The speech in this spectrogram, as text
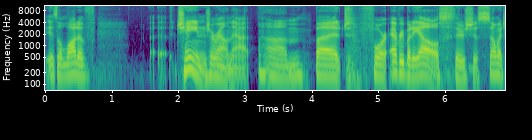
is a lot of uh, change around that. Um, but for everybody else there's just so much.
